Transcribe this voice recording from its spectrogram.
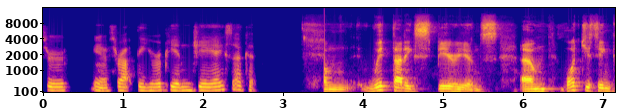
through, you know, throughout the European GAA circuit. Um, with that experience, um, what do you think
